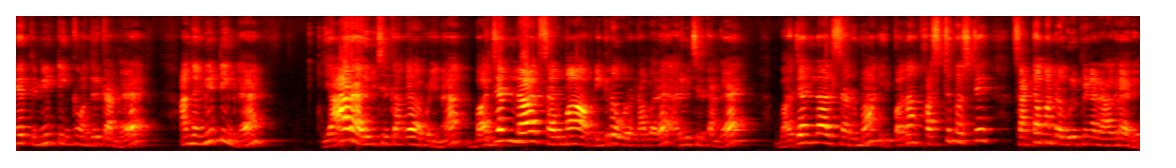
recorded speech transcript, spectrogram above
நேற்று மீட்டிங்க்கு வந்திருக்காங்க. அந்த மீட்டிங்ல யார் அறிவிச்சிருக்காங்க அப்படின்னா பஜன்லால் சர்மா அப்படிங்கிற ஒரு நபரை அறிவிச்சிருக்காங்க. பஜன்லால் சர்மா இப்பதான் ஃபர்ஸ்ட் ஃபர்ஸ்ட் சட்டமன்ற உறுப்பினர் ஆகிறாரு.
